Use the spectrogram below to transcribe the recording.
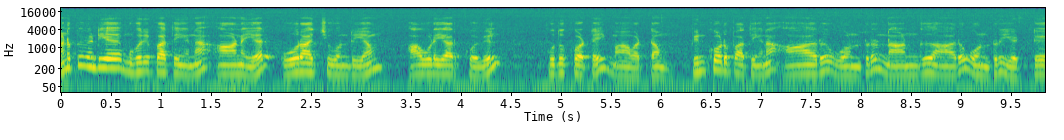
அனுப்ப வேண்டிய முகவரி பார்த்தீங்கன்னா ஆணையர் ஊராட்சி ஒன்றியம் ஆவுடையார் கோவில் புதுக்கோட்டை மாவட்டம். பின்கோடு பார்த்தீங்கன்னா ஆறு ஒன்று நான்கு ஆறு ஒன்று எட்டு.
